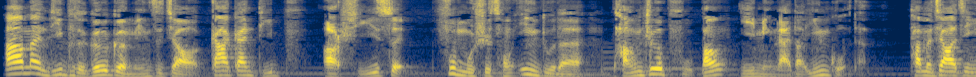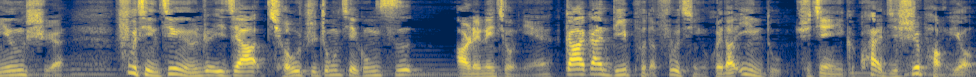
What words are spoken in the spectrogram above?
阿曼迪普的哥哥名字叫嘎甘迪普，二十一岁，父母是从印度的旁遮普邦移民来到英国的。他们家境殷实，父亲经营着一家求职中介公司。二零零九年，嘎甘迪普的父亲回到印度去见一个会计师朋友。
